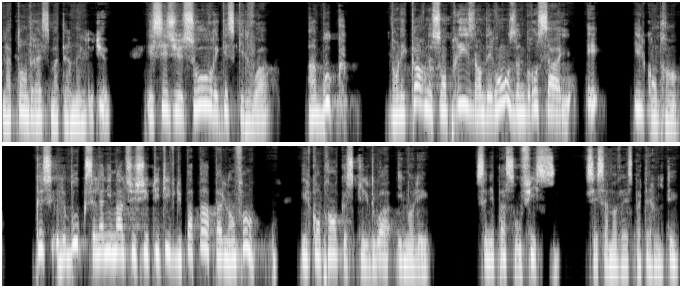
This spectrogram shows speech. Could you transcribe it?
la tendresse maternelle de Dieu. Et ses yeux s'ouvrent et qu'est-ce qu'il voit? Un bouc dont les cornes sont prises dans des ronces d'une broussaille. Et il comprend que le bouc, c'est l'animal substitutif du papa, pas de l'enfant. Il comprend que ce qu'il doit immoler, ce n'est pas son fils, c'est sa mauvaise paternité.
